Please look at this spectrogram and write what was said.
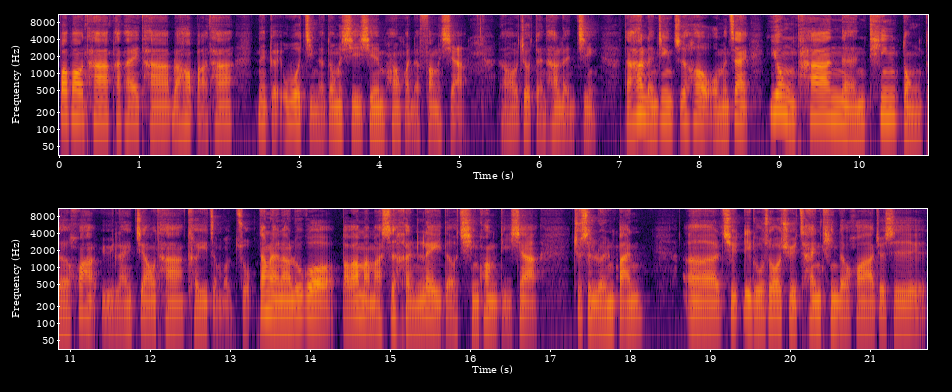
抱抱他，拍拍他，然后把他那个握紧的东西先缓缓的放下，然后就等他冷静。等他冷静之后，我们再用他能听懂的话语来教他可以怎么做。当然了，如果爸爸妈妈是很累的情况底下，就是轮班，呃，去，例如说去餐厅的话，就是。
